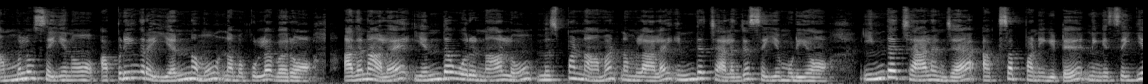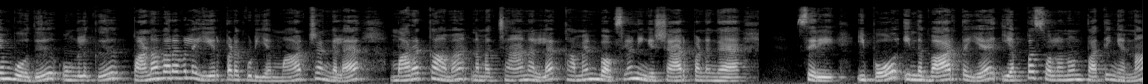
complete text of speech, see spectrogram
நம்மளும் செய்யணும் அப்படிங்கிற எண்ணமும் நமக்குள்ள வரும். அதனால எந்த ஒரு நாளும் மிஸ் பண்ணாம நம்மளால இந்த சேலஞ்சை செய்ய முடியும். இந்த சேலஞ்சை அக்செப்ட் பண்ணிக்கிட்டு நீங்க செய்யும் போது உங்களுக்கு பணவரவுல ஏற்படக்கூடிய மாற்றங்களை மறக்காம நம்ம சேனல்ல கமெண்ட் பாக்ஸ்ல நீங்க ஷேர் பண்ணுங்க. சரி இப்போ இந்த வார்த்தையை எப்ப சொல்லணும்னு பாத்தீங்கன்னா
